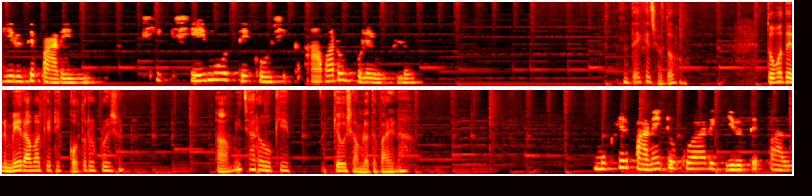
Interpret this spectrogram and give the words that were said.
গিলতে পারেনি। ঠিক সেই মুহূর্তে কৌশিক আবারও বলে উঠল দেখেছ তো? তোমাদের মেয়ের আমাকে ঠিক কতটা প্রয়োজন? আমি ছাড়া ওকে কেউ সামলাতে পারে না? মুখের পানিটুকু আর গিলতে পারল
